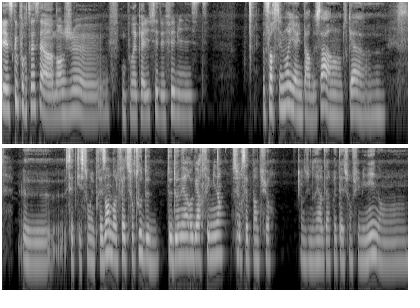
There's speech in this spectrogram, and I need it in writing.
Et est-ce que pour toi, c'est un enjeu qu'on pourrait qualifier de féministe? Forcément, il y a une part de ça. Hein. En tout cas, cette question est présente dans le fait surtout de, donner un regard féminin sur cette peinture, dans une réinterprétation féminine, en,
